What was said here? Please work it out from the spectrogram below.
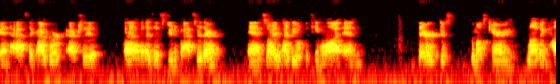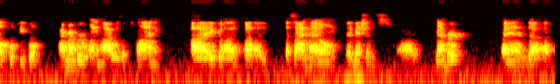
fantastic. I work actually uh, as a student ambassador there, and so I, I deal with the team a lot, and they're just the most caring, loving, helpful people. I remember when I was applying, I got uh, assigned my own admissions uh, member, and uh,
